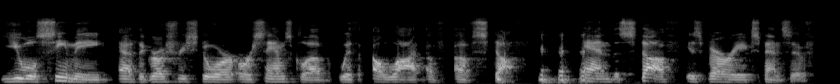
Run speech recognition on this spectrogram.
You will see me at the grocery store or Sam's Club with a lot of, of stuff. and the stuff is very expensive.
